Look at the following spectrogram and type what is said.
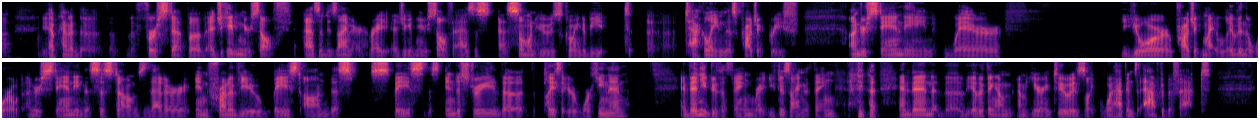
you have kind of the, the, the first step of educating yourself as a designer, right? Educating yourself as as someone who's going to be t- uh, uh, tackling this project brief, understanding where your project might live in the world, understanding the systems that are in front of you based on this space, this industry, the, the place that you're working in, and then you do the thing right? You design the thing. And then the the other thing I'm, I'm hearing too is like what happens after the fact?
